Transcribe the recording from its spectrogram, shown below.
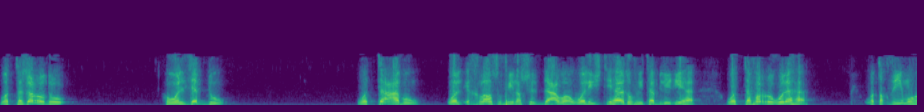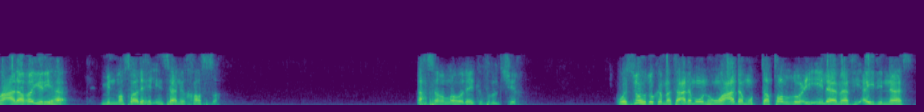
والتجرد هو الجد والتعب والإخلاص في نشر الدعوة والاجتهاد في تبليغها والتفرغ لها وتقديمها على غيرها من مصالح الإنسان الخاصة. أحسن الله إليك فضلت الشيخ. والزهد كما تعلمون هو عدم التطلع إلى ما في أيدي الناس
